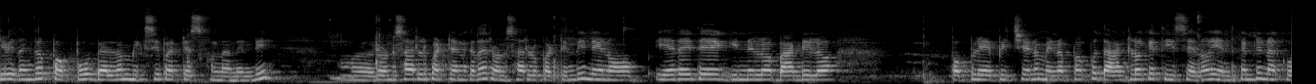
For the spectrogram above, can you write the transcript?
ఈ విధంగా పప్పు బెల్లం మిక్సీ పట్టేసుకున్నానండి. రెండుసార్లు రెండు సార్లు పట్టాను కదా రెండు సార్లు పట్టింది. నేను ఏదైతే గిన్నెలో బాండీలో పప్పులు వేపించాను మినప్పప్పు దాంట్లోకే తీసాను. ఎందుకంటే నాకు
